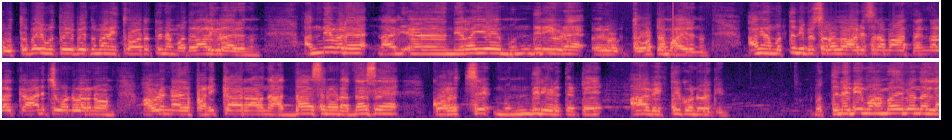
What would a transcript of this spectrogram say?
ഉത്തുബൈ മുത്തൈബത്തുമാണ് ഈ തോട്ടത്തിന്റെ മുതലാളികളായിരുന്നു. അന്ന് ഇവിടെ നൽ- നിറയെ മുന്തിരിയുടെ ഒരു തോട്ടമായിരുന്നു. അങ്ങനെ മുത്തനബി സുല്ലാ അലൈഹി വസല്ലമ തങ്ങളെ കാണിച്ചു കൊണ്ട് പറഞ്ഞു അവിടെ പണിക്കാരാവുന്ന അദ്ദാസിനോട് അദ്ദാസെ കുറച്ച് മുന്തിരി എടുത്തിട്ട് ആ വ്യക്തി കൊണ്ടുവയ്ക്കും മുത്തനബി മുഹമ്മദ് നബി എന്നല്ല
